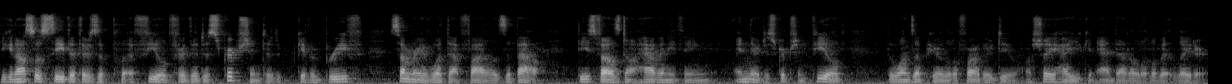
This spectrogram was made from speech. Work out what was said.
You can also see that there's a, a field for the description to give a brief summary of what that file is about. These files don't have anything in their description field. The ones up here a little farther do. I'll show you how you can add that a little bit later.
